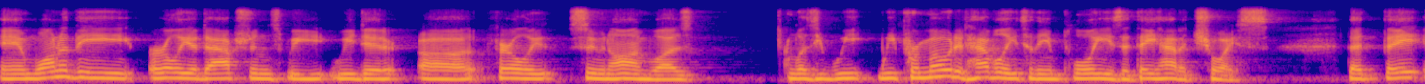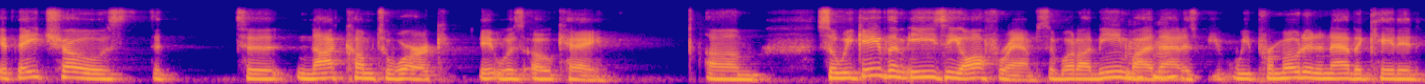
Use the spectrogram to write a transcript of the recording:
and one of the early adaptations we we did uh, fairly soon on was was we we promoted heavily to the employees that they had a choice that they if they chose to to not come to work, it was okay. Um, so we gave them easy off ramps, and what I mean by mm-hmm. that is we, we, promoted and advocated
